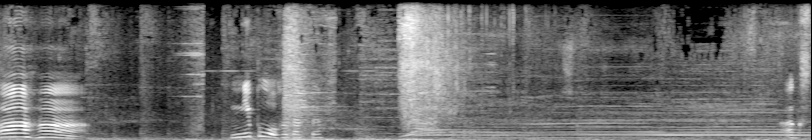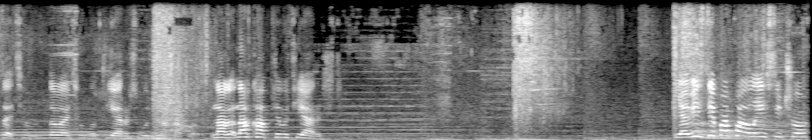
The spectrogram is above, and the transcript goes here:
Ага. Неплохо так-то. А, кстати, давайте вот ярость будем накапливать. На- накапливать ярость. Я везде попала, если чё.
